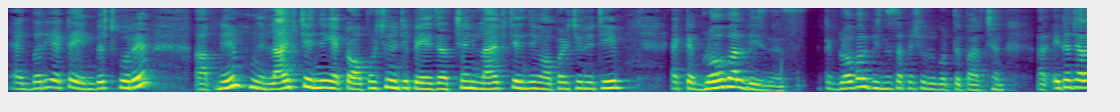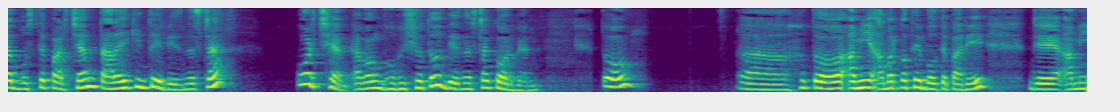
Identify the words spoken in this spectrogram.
একবারই একটা ইনভেস্ট করে আপনি লাইফ চেঞ্জিং একটা অপরচুনিটি পেয়ে যাচ্ছেন লাইফ চেঞ্জিং অপরচুনিটি একটা গ্লোবাল বিজনেস একটা গ্লোবাল বিজনেস আপনি শুরু করতে পারছেন। আর এটা যারা বুঝতে পারছেন, তারাই কিন্তু এই বিজনেসটা করছেন এবং ভবিষ্যতেও বিজনেসটা করবেন। তো তো আমি আমার কথাই বলতে পারি যে আমি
